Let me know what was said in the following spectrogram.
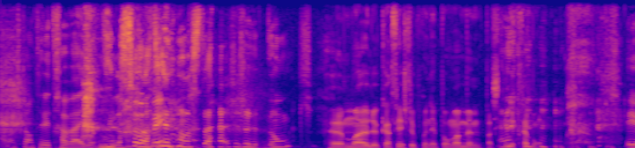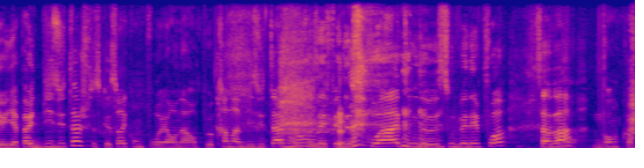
Alors, j'étais en télétravail, sauvé mon stage, donc. Euh, moi, le café, je le prenais pour moi-même parce qu'il est très bon. Et il n'y a pas eu de bizutage parce que c'est vrai qu'on pourrait, on, on, peut craindre un bizutage, on faisait fait de squat ou de soulever des poids. Ça va Pas encore.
